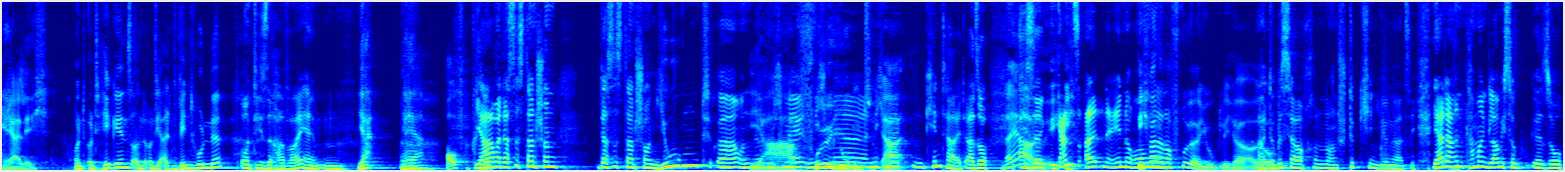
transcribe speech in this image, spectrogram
Herrlich. Und, und Higgins und, und die alten Windhunde. Und diese Hawaii-Hemden. Ja, ja, ja. Aufgeknöpft. Ja, aber das ist dann schon, das ist dann schon Jugend äh, und Ja, nicht mehr, frühe nicht mehr, Jugend. nicht Ja. mehr Kindheit. Also Naja, diese ich- ganz ich- alten Erinnerungen. Ich war da noch früher Jugendlicher. Also. Ah, du bist ja auch noch ein Stückchen jünger als ich. Ja, darin kann man, glaube ich, so, äh, so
